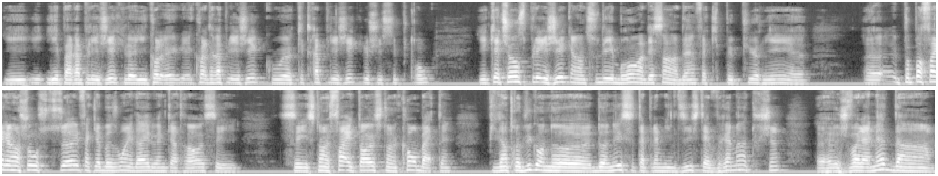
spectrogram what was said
Il, il, est paraplégique, là. il est quadraplégique ou tétraplégique, je sais plus trop. Il y a quelque chose plégique en dessous des bras en descendant, fait qu'il peut plus rien euh, il peut pas faire grand chose tout seul, fait qu'il a besoin d'aide 24 heures. C'est, c'est, c'est un fighter, c'est un combattant. Puis l'entrevue qu'on a donnée cet après-midi, c'était vraiment touchant. Euh, je vais la mettre dans,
